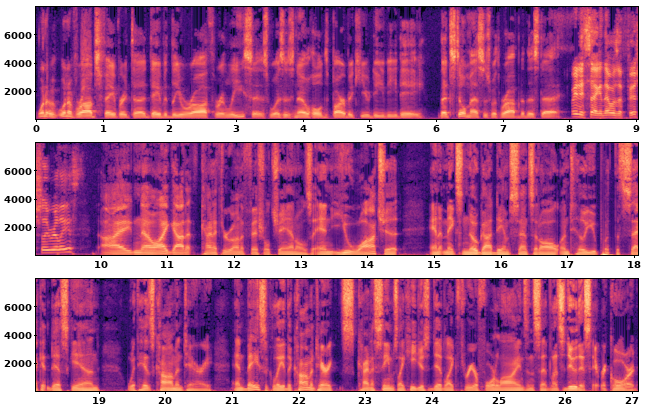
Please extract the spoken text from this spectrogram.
One of one of Rob's favorite uh, David Lee Roth releases was his No Holds Barbecue DVD. That still messes with Rob to this day. Wait a second, that was officially released? I know I got it kind of through unofficial channels, and you watch it, and it makes no goddamn sense at all until you put the second disc in with his commentary, And basically, the commentary kind of seems like he just did like three or four lines and said, "Let's do this, hit record."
